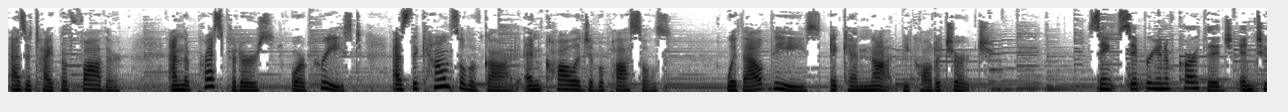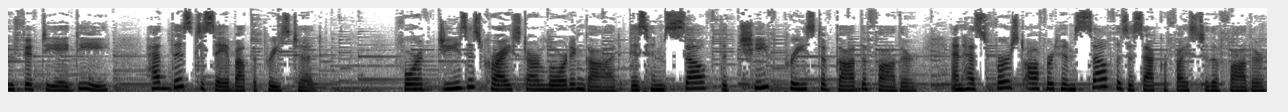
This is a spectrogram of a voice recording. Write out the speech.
as a type of father, and the presbyters, or priest, as the council of God and college of apostles. Without these, it cannot be called a church. St. Cyprian of Carthage in 250 AD had this to say about the priesthood For if Jesus Christ our Lord and God is himself the chief priest of God the Father, and has first offered himself as a sacrifice to the Father,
